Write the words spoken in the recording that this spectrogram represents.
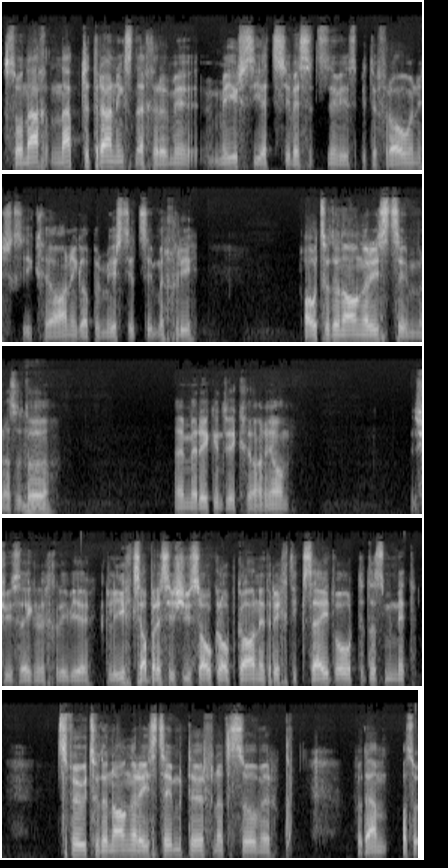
so nach, neben den Trainings, nachher, wir, wir sind jetzt, ich weiß jetzt nicht, wie es bei den Frauen war, keine Ahnung, aber wir sind jetzt immer ein bisschen auch zu den anderen ins Zimmer. Also da haben wir irgendwie, keine Ahnung, ja, das ist uns eigentlich ein bisschen wie gleich gewesen. Aber es ist uns auch, glaube ich, gar nicht richtig gesagt worden, dass wir nicht zu viel zu den anderen ins Zimmer dürfen oder so. Wir, von dem, also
